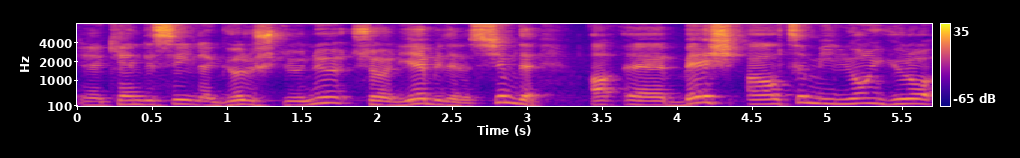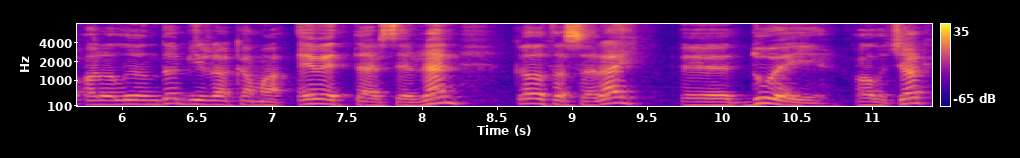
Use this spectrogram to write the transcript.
e, kendisiyle görüştüğünü söyleyebiliriz. Şimdi a- e, 5-6 milyon euro aralığında bir rakama evet derse Ren Galatasaray e, Due'yi alacak.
